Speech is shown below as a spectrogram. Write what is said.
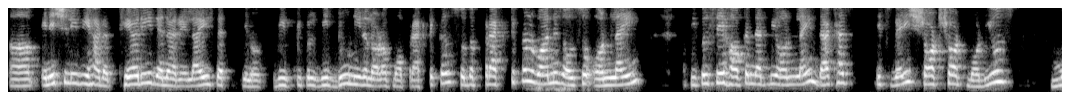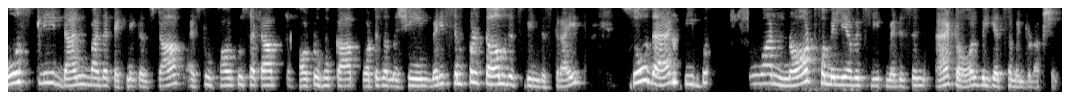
Uh, initially we had a theory, then I realized that, you know, we people, we do need a lot of more practical. So the practical one is also online. People say, how can that be online? That has, it's very short, short modules mostly done by the technical staff as to how to set up, how to hook up, what is a machine, very simple terms it's been described, so that people who are not familiar with sleep medicine at all will get some introduction.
